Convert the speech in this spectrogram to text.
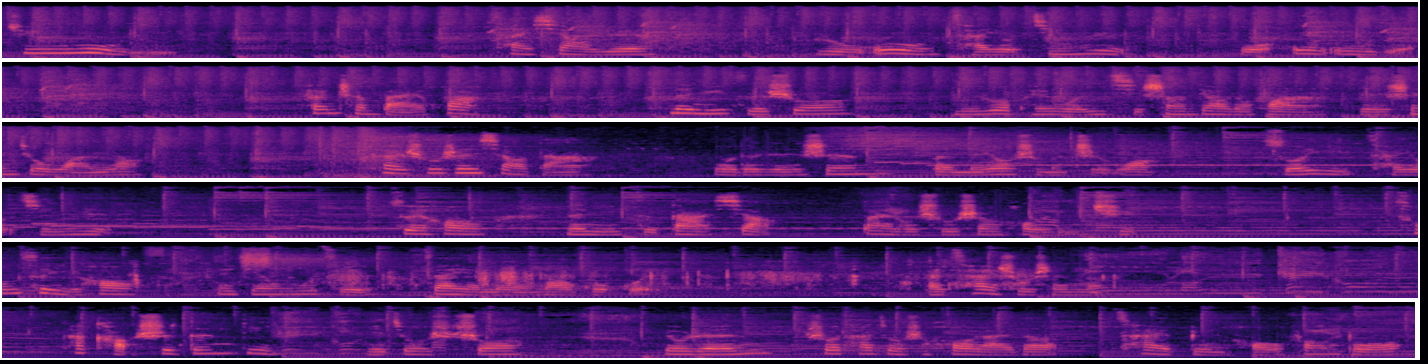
君误矣。”蔡笑曰：“汝误才有今日，我误误也。”翻成白话，那女子说：“你若陪我一起上吊的话，人生就完了。”蔡书生笑答：“我的人生本没有什么指望。”所以才有今日。最后，那女子大笑，拜了书生后离去。从此以后，那间屋子再也没有闹过鬼。而蔡书生呢？他考试登第，也就是说，有人说他就是后来的蔡炳侯方伯。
